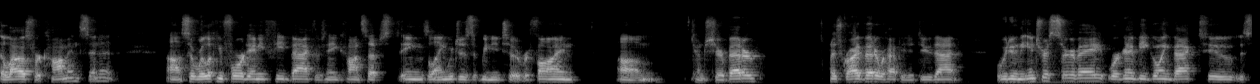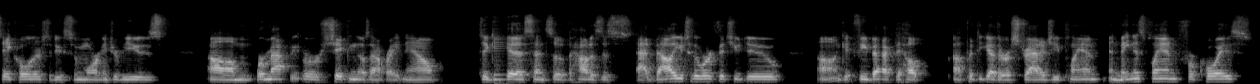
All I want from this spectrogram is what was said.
allows for comments in it. Uh, so we're looking forward to any feedback. There's any concepts, things, languages that we need to refine, um, kind of share better, describe better, we're happy to do that. We're doing the interest survey. We're going to be going back to the stakeholders to do some more interviews. Um, we're mapping, we're shaping those out right now to get a sense of how does this add value to the work that you do, uh, get feedback to help uh, put together a strategy plan and maintenance plan for COIS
